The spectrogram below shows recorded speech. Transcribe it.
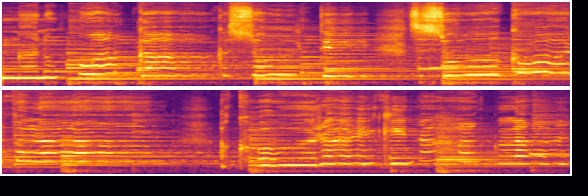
Nganong wa ka kasulti sa sukot pa lang Ako ra'y kinahanglan.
